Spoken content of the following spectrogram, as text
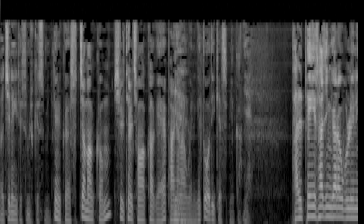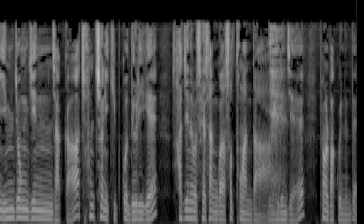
어, 진행이 됐으면 좋겠습니다. 그러니까 숫자만큼 실태를 정확하게 반영하고 예. 있는 게 또 어디 있겠습니까? 예. 달팽이 사진가라고 불리는 임종진 작가 천천히 깊고 느리게 사진으로 세상과 소통한다 예. 이런 이제 평을 받고 있는데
